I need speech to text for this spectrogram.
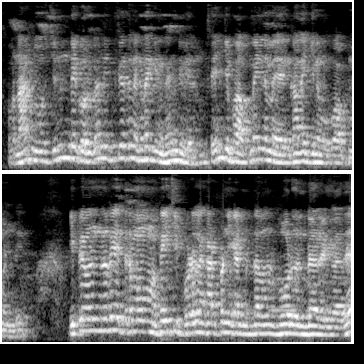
அப்போ நான் யோசிச்சு இன்றைக்கு ஒருக்கா நித்திரை தானே கிடைக்கும் ரெண்டு பேரும். செஞ்சு பார்ப்போமே இந்த மாதிரி கதைக்கு நம்ம பார்ப்போம்ண்டு இப்போ வந்து நிறைய திரும்ப பேச்சு போடலாம் கட் பண்ணி கட் தான் போடுதுன்றாருங்க அது.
